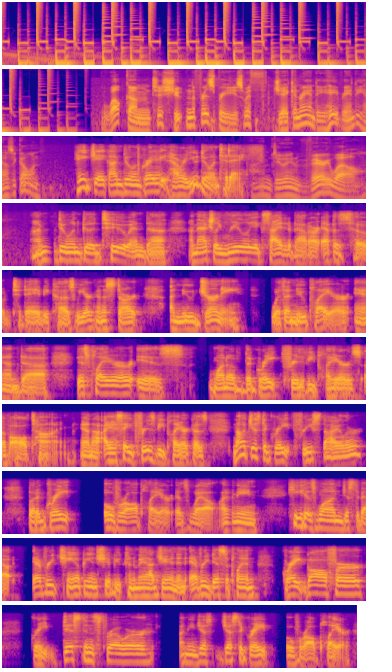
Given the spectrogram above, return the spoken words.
Welcome to Shooting the Frisbees with Jake and Randy. Hey, Randy, how's it going? Hey, Jake, I'm doing great. How are you doing today? I'm doing very well. I'm doing good too. And uh, I'm actually really excited about our episode today because we are going to start a new journey with a new player. And uh, this player is one of the great frisbee players of all time. And I say frisbee player because not just a great freestyler, but a great overall player as well. I mean, he has won just about every championship you can imagine in every discipline. Great golfer, great distance thrower. I mean, just just a great overall player.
